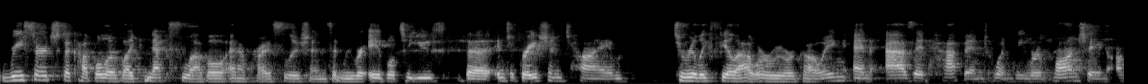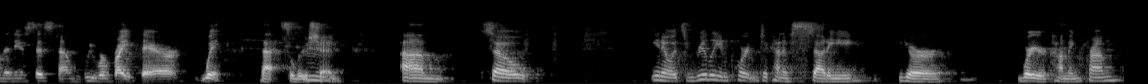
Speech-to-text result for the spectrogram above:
researched a couple of like next level enterprise solutions and we were able to use the integration time to really feel out where we were going. And as it happened when we were launching on the new system, we were right there with that solution. Mm. Um, so, you know, it's really important to kind of study your where you're coming from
